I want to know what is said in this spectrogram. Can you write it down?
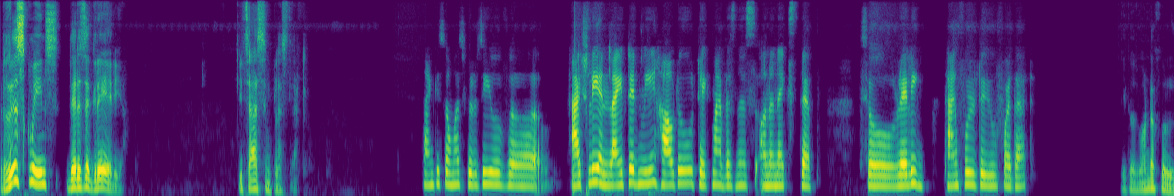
Risk means there is a gray area. It's as simple as that. Thank you so much, Guruji. You've uh, actually enlightened me how to take my business on a next step. So, really thankful to you for that. It was wonderful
